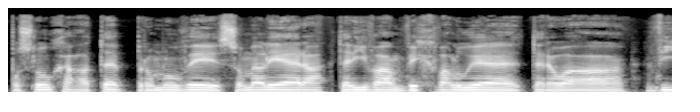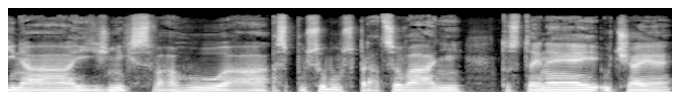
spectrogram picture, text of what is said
posloucháte promluvy someliéra, který vám vychvaluje teroa vína, jižních svahů a způsobů zpracování. To stejné je i u čaje.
